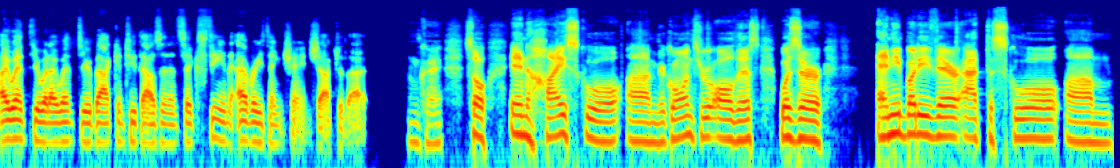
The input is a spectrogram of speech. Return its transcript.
I went through what I went through back in 2016, everything changed after that. Okay. So in high school, um, you're going through all this. Was there anybody there at the school, um,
